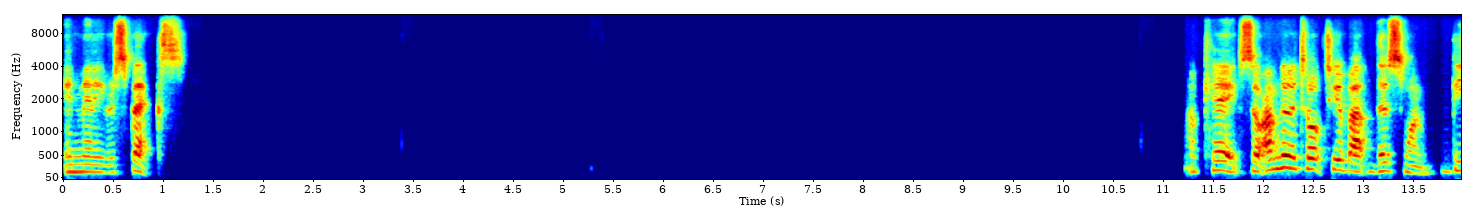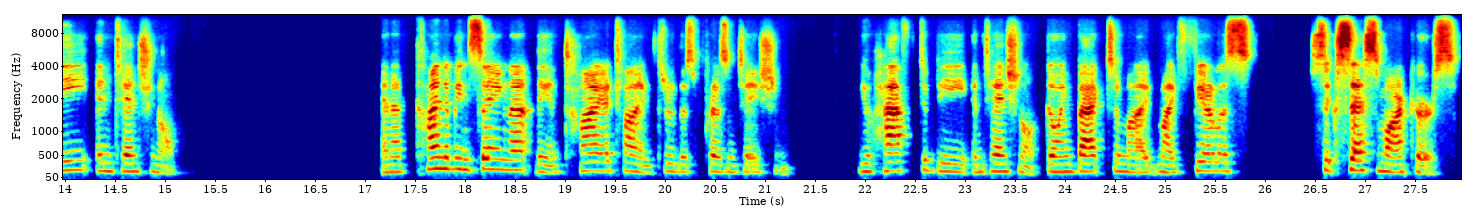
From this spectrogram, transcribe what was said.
in many respects. Okay, so I'm going to talk to you about this one. Be intentional. And I've kind of been saying that the entire time through this presentation. You have to be intentional. Going back to my, my fearless success markers,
